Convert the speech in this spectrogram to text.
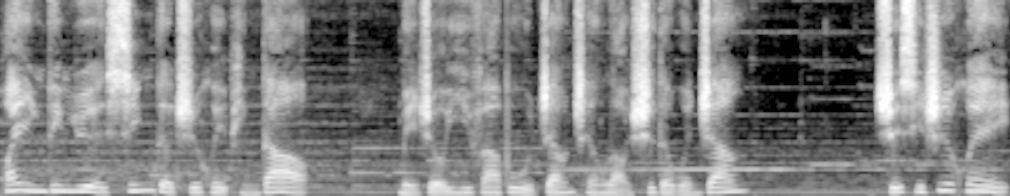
欢迎订阅新的智慧频道，每周一发布张成老师的文章，学习智慧。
